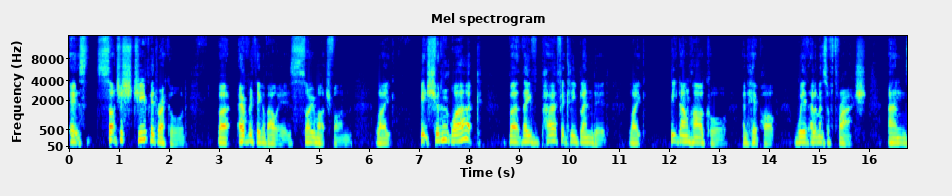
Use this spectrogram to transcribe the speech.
It's such a stupid record, but everything about it is so much fun. Like, it shouldn't work, but they've perfectly blended like beatdown hardcore and hip hop with elements of thrash and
